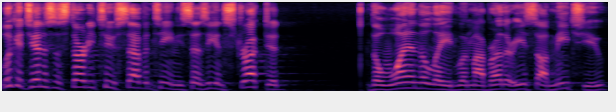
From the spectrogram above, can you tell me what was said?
Look at Genesis 32 17. He says, He instructed the one in the lead when my brother Esau meets you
